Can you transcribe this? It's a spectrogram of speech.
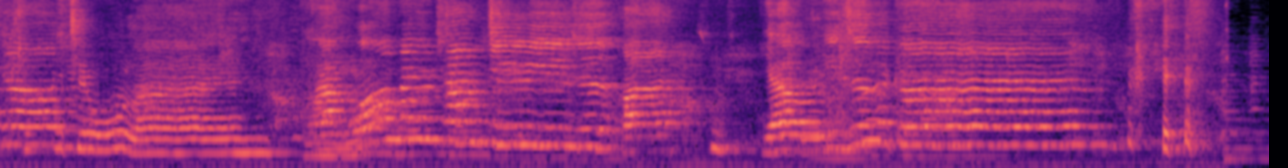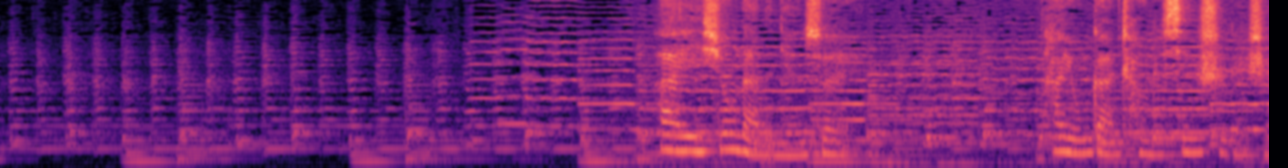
跳起舞来，让我们唱起一支快，又一支歌。爱意凶胆的年岁，他勇敢唱着心事给谁？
